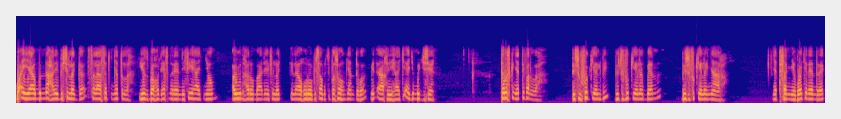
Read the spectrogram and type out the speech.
Wa ayyaamu naxari bi salaasat ñett la yusbaxu def na rendi fii xaaj ñoom aw yun xarum baa dee fi loj ilaa xuroo bi sam si ba sox jant ba min aaxiriha ci aji mujj seen. Tabaski ñetti fan la bisu fukkeel bi bisu fukkeel ak benn bisu fukkeel ak ñaar. Ñetti fan ñi boo ci rendi rek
